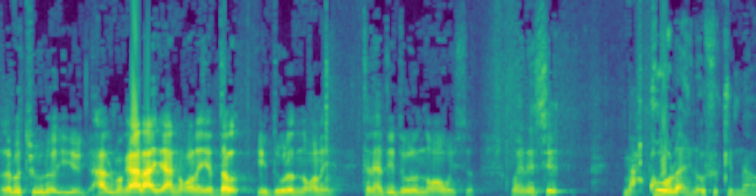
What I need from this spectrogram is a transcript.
laba tuulo iyo hal magaalo ayaa noqonaya dal iyo dowlad noqonaya. Tani haddii dowlad noqon weyso waa inay si macquula aynu u fikirnaa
